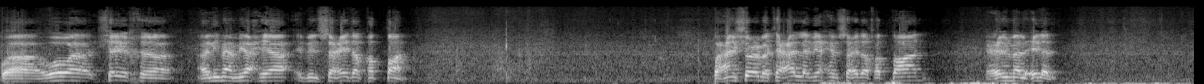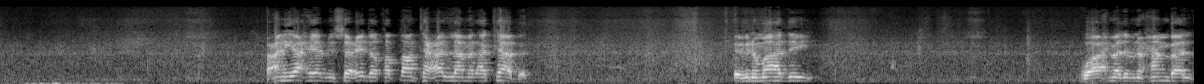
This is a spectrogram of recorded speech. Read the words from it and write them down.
وهو شيخ آه، الإمام يحيى بن سعيد القطان. وعن شعبة تعلم يحيى بن سعيد القطان علم العلل. وعن يحيى بن سعيد القطان تعلم الأكابر. ابن مهدي وأحمد بن حنبل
